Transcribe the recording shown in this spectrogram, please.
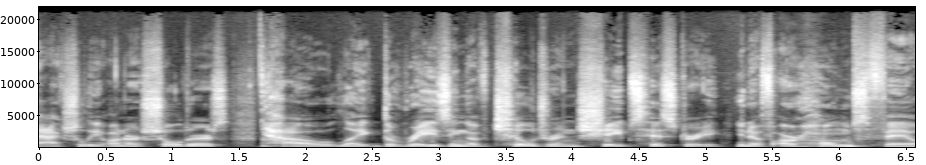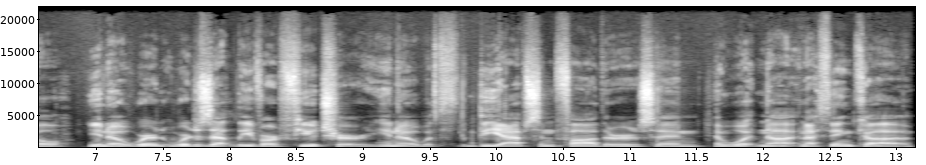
actually on our shoulders. How like the raising of children shapes history. You know, if our homes fail, you know, where where does that leave our future? You know, with the absent fathers and and whatnot. And I think, uh,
